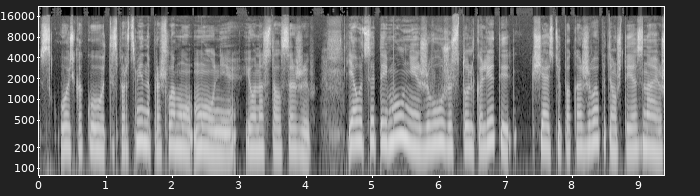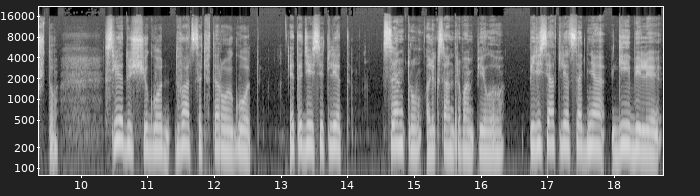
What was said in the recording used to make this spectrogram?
сквозь какого-то спортсмена прошла молния, и он остался жив. Я вот с этой молнией живу уже столько лет, и, счастью, пока жива, потому что я знаю, что следующий год, 22 год, это 10 лет центру Александра Вампилова, 50 лет со дня гибели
